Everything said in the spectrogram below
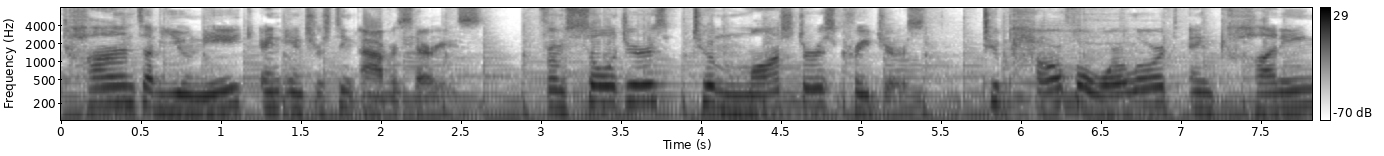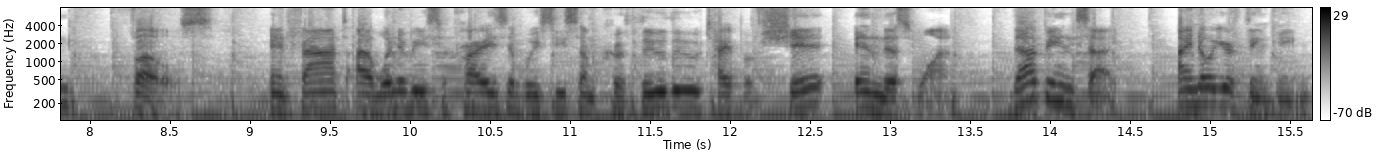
tons of unique and interesting adversaries. From soldiers to monstrous creatures, to powerful warlords and cunning foes. In fact, I wouldn't be surprised if we see some Cthulhu type of shit in this one. That being said, I know what you're thinking.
